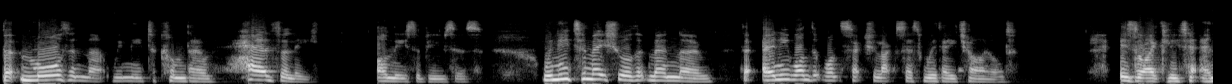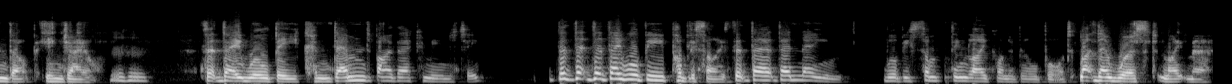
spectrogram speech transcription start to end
But more than that, we need to come down heavily on these abusers. We need to make sure that men know that anyone that wants sexual access with a child is likely to end up in jail. Mm-hmm. That they will be condemned by their community, that, that, that they will be publicised, that their, their name will be something like on a billboard, like their worst nightmare.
